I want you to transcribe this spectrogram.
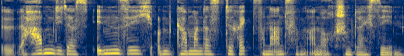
äh, haben die das in sich und kann man das direkt von Anfang an auch schon gleich sehen?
